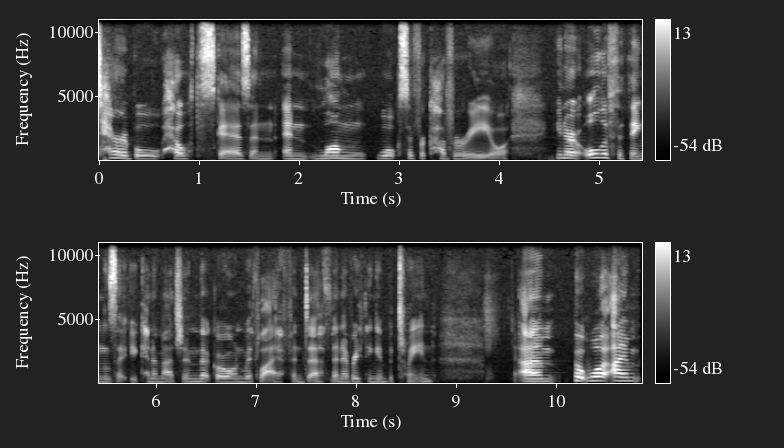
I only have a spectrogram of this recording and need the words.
terrible health scares and, and long walks of recovery or, you know, all of the things that you can imagine that go on with life and death and everything in between. Um, but what I'm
